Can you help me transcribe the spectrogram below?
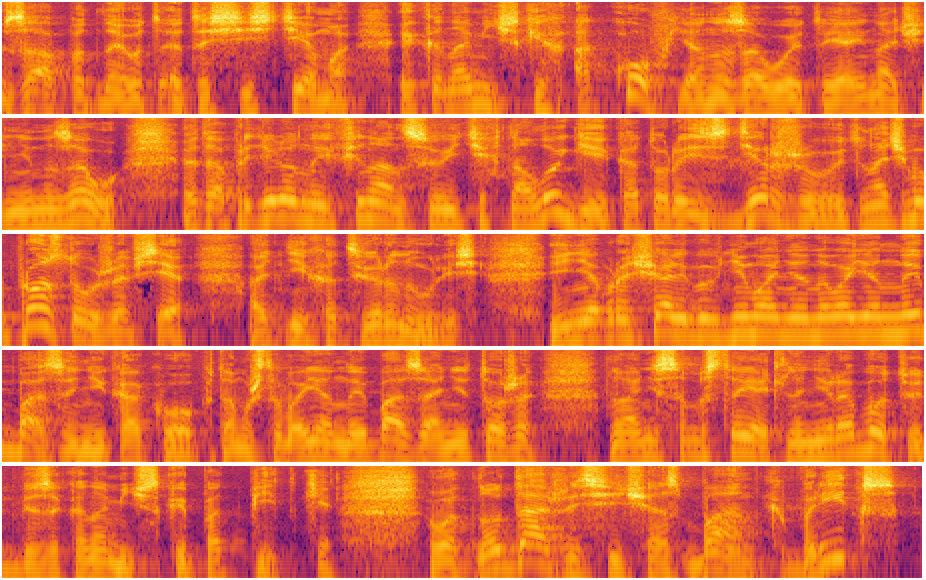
западная вот эта система экономических оков, я назову это, я иначе не назову, это определенные финансовые технологии, которые сдерживают, иначе бы просто уже все от них отвернулись. И не обращали бы внимания на военные базы никакого, потому что военные базы, они тоже, ну, они самостоятельно не работают без экономической подпитки. Вот. Но даже сейчас банк БРИКС –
